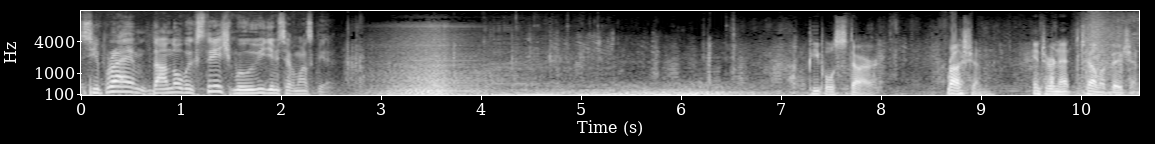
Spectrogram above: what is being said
Си-Прайм. До новых встреч, мы увидимся в Москве. People Star. Russian. Internet television.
